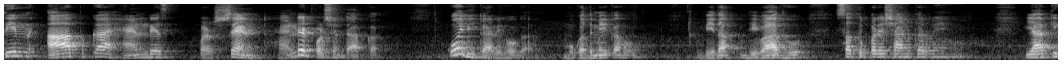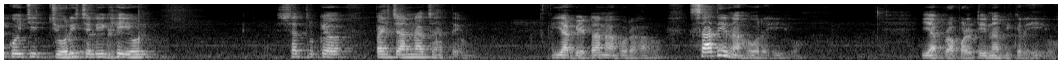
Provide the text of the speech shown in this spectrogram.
दिन आपका हंड्रेड परसेंट हंड्रेड परसेंट आपका कोई भी कार्य होगा, मुकदमे का हो विदा, विवाद हो, शत्रु परेशान कर रहे हो, या आपकी कोई चीज़ चोरी चली गई हो, शत्रु को पहचानना चाहते हो, या बेटा ना हो रहा हो, शादी ना हो रही हो, या प्रॉपर्टी ना बिक रही हो,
